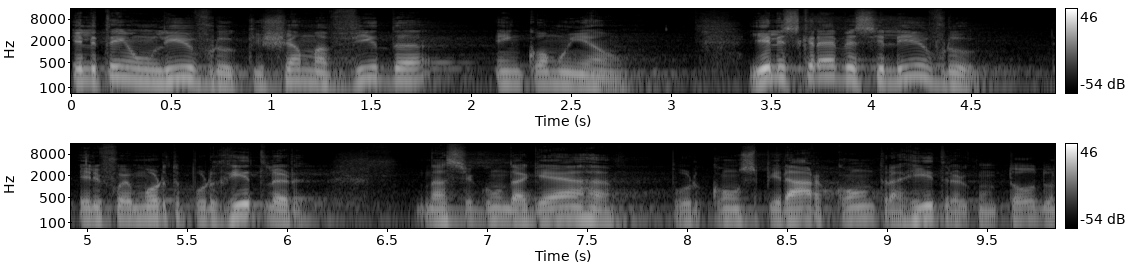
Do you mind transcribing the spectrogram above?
ele tem um livro que chama Vida em Comunhão. E ele escreve esse livro, ele foi morto por Hitler na Segunda Guerra por conspirar contra Hitler, com todo,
